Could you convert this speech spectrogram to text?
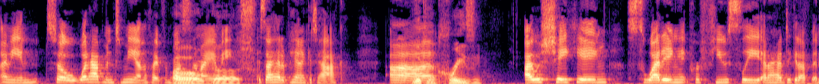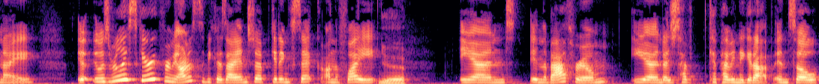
I mean, so what happened to me on the flight from Boston Oh, to Miami gosh. is I had a panic attack. Uh, Looking crazy. I was shaking, sweating profusely, and I had to get up. And I, it, it was really scary for me, honestly, because I ended up getting sick on the flight Yeah. and in the bathroom, and I just have kept having to get up. And so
